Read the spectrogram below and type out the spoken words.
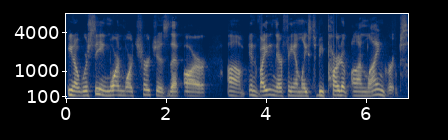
you know, we're seeing more and more churches that are um, inviting their families to be part of online groups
